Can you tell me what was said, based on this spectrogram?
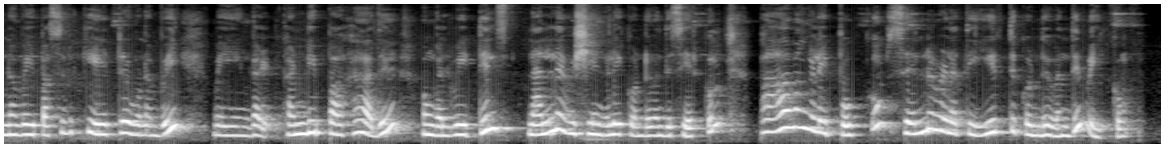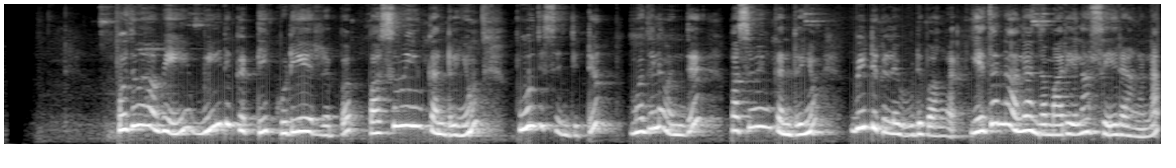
உணவை பசுவுக்கு ஏற்ற உணவை வையுங்கள். கண்டிப்பாக அது உங்கள் வீட்டில் நல்ல விஷயங்களை கொண்டு வந்து சேர்க்கும். பாவங்களை போக்கும் செல்வ வளத்தை ஈர்த்து கொண்டு வந்து வைக்கும். பொதுவாகவே வீடு கட்டி குடியேறப்ப பசுவையும் கன்றையும் பூஜை செஞ்சுட்டு முதல்ல வந்து பசுவின் கன்றையும் வீட்டுக்குள்ளே விடுவாங்க. எதனால் அந்த மாதிரியெல்லாம் செய்கிறாங்கன்னா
